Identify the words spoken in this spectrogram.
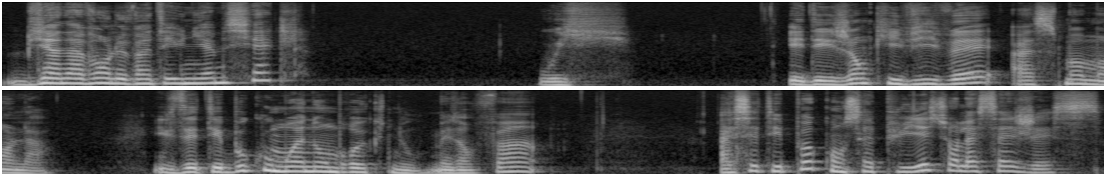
bien avant le XXIe siècle? Oui. Et des gens qui vivaient à ce moment-là. Ils étaient beaucoup moins nombreux que nous, mais enfin, à cette époque, on s'appuyait sur la sagesse,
